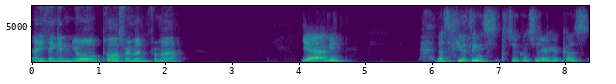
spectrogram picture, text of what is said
Anything in your past, Roman, from a? Yeah, I mean, there's a few things to consider here because,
